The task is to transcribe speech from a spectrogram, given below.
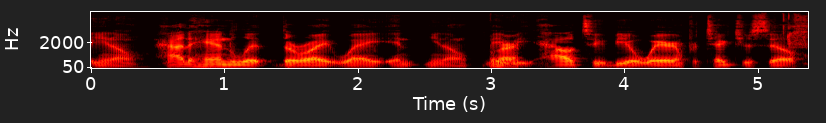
you know how to handle it the right way, and you know maybe right. how to be aware and protect yourself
